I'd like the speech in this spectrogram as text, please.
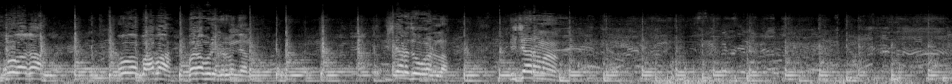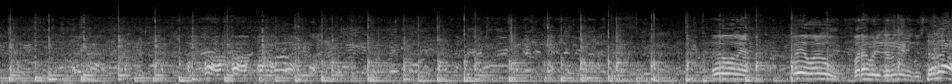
हो हो बाबा बराबरी करून द्या ना. विचारा दोघांना विचारा ना. बराबरी करून घ्या ना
